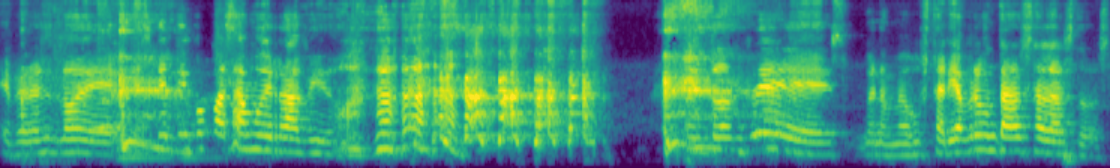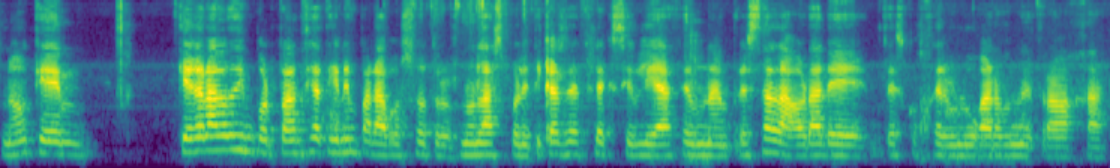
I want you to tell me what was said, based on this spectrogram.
pero es lo de, es que el tiempo pasa muy rápido. Entonces, bueno, me gustaría preguntaros a las dos, ¿no? ¿Qué, ¿Qué grado de importancia tienen para vosotros ¿no? las políticas de flexibilidad en una empresa a la hora de, escoger un lugar donde trabajar?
